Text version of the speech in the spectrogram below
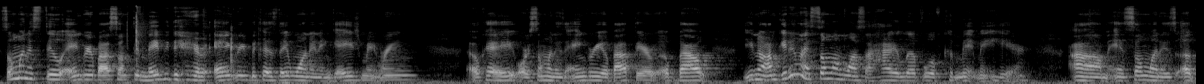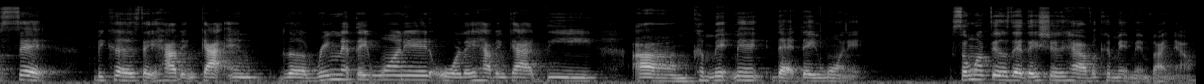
Someone is still angry about something. Maybe they're angry because they want an engagement ring, okay? Or someone is angry about their about you know. I'm getting like someone wants a higher level of commitment here, um, and someone is upset because they haven't gotten the ring that they wanted, or they haven't got the um, commitment that they wanted. Someone feels that they should have a commitment by now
